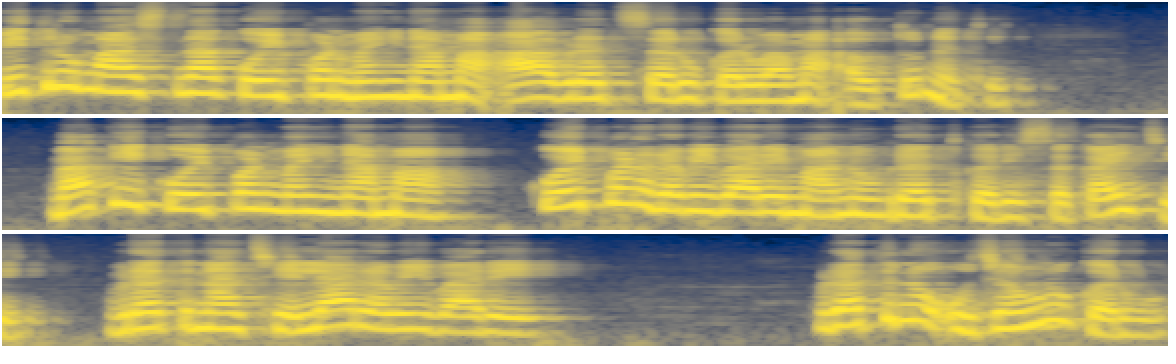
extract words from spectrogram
પિતૃમાસના કોઈ પણ મહિનામાં આ વ્રત શરૂ કરવામાં આવતું નથી. બાકી કોઈ પણ મહિનામાં કોઈ પણ રવિવારે માનું વ્રત કરી શકાય છે. વ્રતના છેલ્લા રવિવારે વ્રતનું ઉજવણું કરવું.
